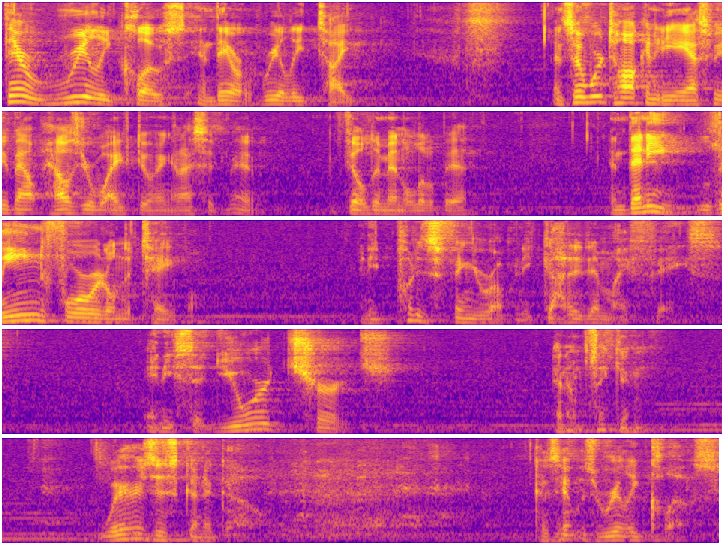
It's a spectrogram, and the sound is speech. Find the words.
they're really close and they are really tight. And so we're talking, and he asked me about how's your wife doing, and I said, eh, filled him in a little bit. And then he leaned forward on the table and he put his finger up and he got it in my face. And he said, Your church. And I'm thinking, where is this going to go? Because it was really close.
